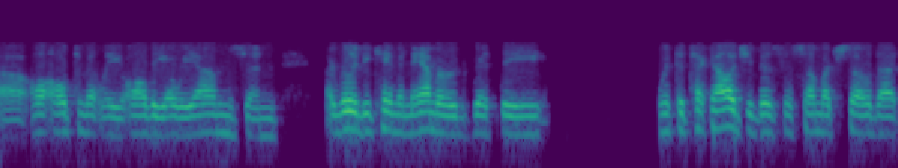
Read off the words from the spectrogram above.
uh, ul- ultimately all the OEMs. And I really became enamored with the with the technology business so much so that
